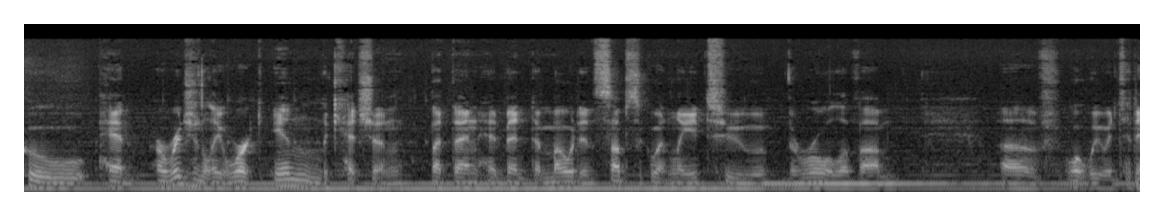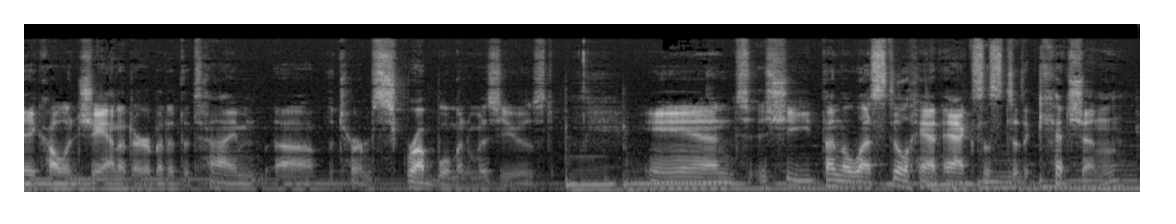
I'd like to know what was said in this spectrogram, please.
who had originally worked in the kitchen, but then had been demoted subsequently to the role of um, of what we would today call a janitor, but at the time uh, the term scrub woman was used. And she nonetheless still had access to the kitchen.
